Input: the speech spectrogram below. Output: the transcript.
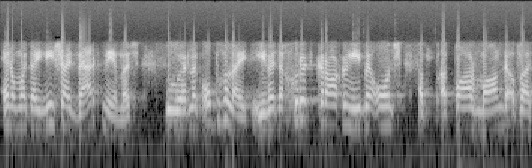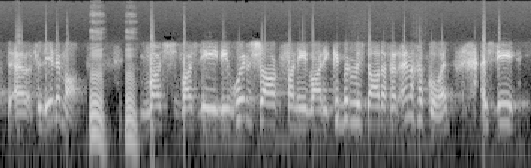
en omdat hy nie sy werknemers behoorlik opgelei het. Jy weet 'n groot kraking hier by ons 'n paar maande of 'n uh, verlede maand. Mm, mm. Was was die die oorsaak van die waar die kubermisdadiger ingekom het is die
